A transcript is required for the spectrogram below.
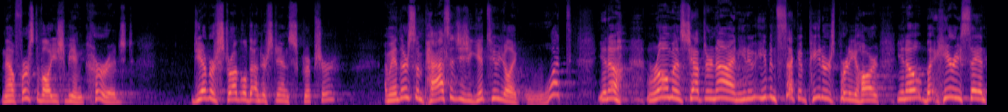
Now, first of all, you should be encouraged. Do you ever struggle to understand Scripture? I mean, there's some passages you get to, you're like, what? You know, Romans chapter 9, you know, even Second Peter's pretty hard, you know, but here he's saying,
